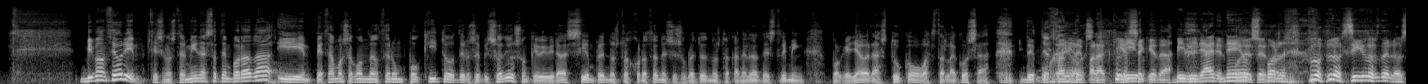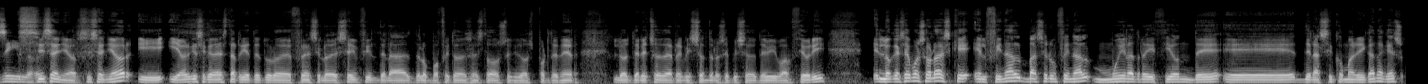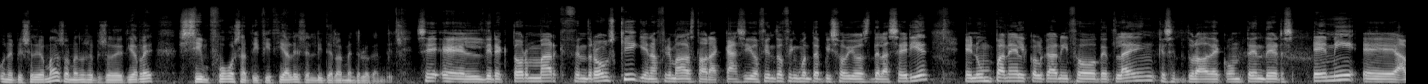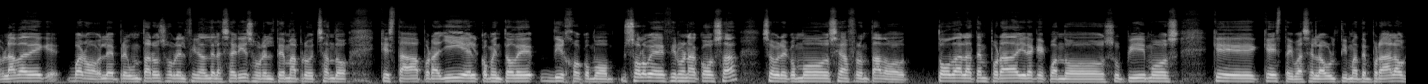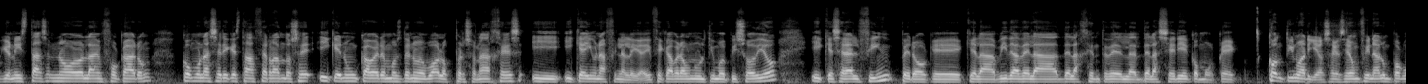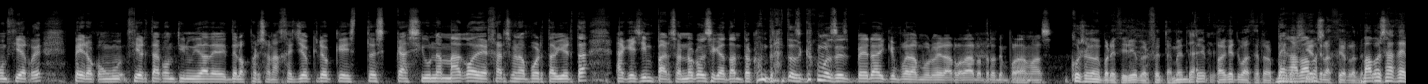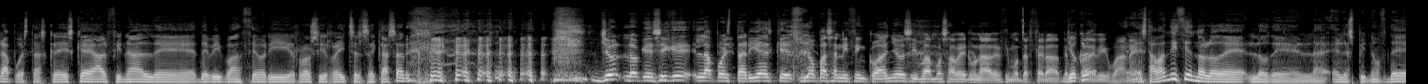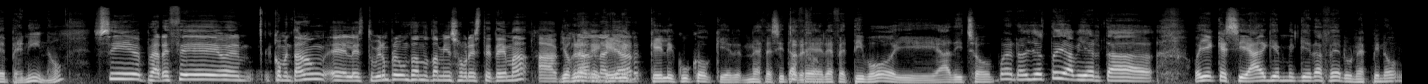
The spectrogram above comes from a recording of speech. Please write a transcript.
Vivan Theory, que se nos termina esta temporada y empezamos a conocer un poquito de los episodios, aunque vivirá siempre en nuestros corazones y sobre todo en nuestra canal de streaming, porque ya verás tú cómo va a estar la cosa de pujante para quién se queda. Vivirá en Neos por, los siglos de los siglos. Sí, señor, sí, señor. Y, a ver qué se queda este riete tú lo de Friends y lo de Seinfeld de, de los bofetones en Estados Unidos por tener los derechos de revisión de los episodios de Vivan Theory. Eh, lo que sabemos ahora es que el final va a ser un final muy a la tradición de, eh, de la sitcom americana, que es un episodio más, o al menos un episodio de cierre, sin fuegos artificiales, es literalmente lo que han dicho. Sí, el director Mark Zendrowski, quien ha firmado hasta ahora casi 250 episodios de la serie, en un panel que organizó Deadline, que se titulaba The Contenders Emmy, eh, hablaba de que, bueno, le preguntaron sobre el final de la serie, sobre el tema, aprovechando que estaba por allí, él comentó de, dijo como, solo voy a decir una cosa sobre cómo se ha afrontado toda la temporada y era que cuando supimos que, esta iba a ser la última temporada, los guionistas no la enfocaron como una serie que estaba cerrándose y que nunca veremos de nuevo a los personajes y, que hay una finalidad. Dice que habrá un último episodio y que será el fin, pero que, la vida de la, de la gente de la, serie como que continuaría, o sea que sería un final un poco un cierre, pero con cierta continuidad de, los personajes. Yo creo que esto es casi un amago de dejarse una puerta abierta a que Jim Parsons no consiga tantos contratos como se espera y que pueda volver a rodar otra temporada más. Cosa que me parece parecería perfectamente. ¿Para qué te va a cerrar? Venga, vamos, vamos a hacer apuestas. ¿Creéis que al final de, de Big Bang Theory Ross y Rachel se casan? Yo lo que sí que la apuestaría es que no pasan ni cinco años y vamos a ver una decimotercera temporada de Big Bang. ¿eh? Estaban diciendo lo de lo del el spin-off de Penny, ¿no? Sí, parece. Eh, comentaron, eh, le estuvieron preguntando también sobre este tema a Yo creo que Kaylee, Kaylee, Cuco quiere, necesita hacer efectivo y ha dicho, bueno, yo estoy abierta. Oye, que si alguien me quiere hacer un spin-off,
